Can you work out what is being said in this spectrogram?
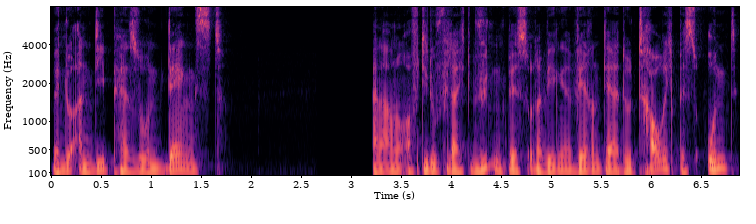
wenn du an die Person denkst, keine Ahnung, auf die du vielleicht wütend bist oder während der du traurig bist und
